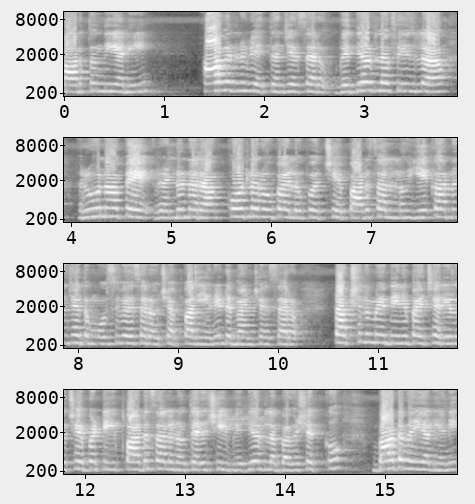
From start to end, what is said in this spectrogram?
మారుతుంది అని ఆవేదన వ్యక్తం చేశారు. విద్యార్థుల ఫీజుల రూనాపే రెండున్నర కోట్ల రూపాయలు వచ్చే పాఠశాలను ఏ కారణం చేత మూసివేశారో చెప్పాలి అని డిమాండ్ చేశారు. తక్షణమే దీనిపై చర్యలు చేపట్టి పాఠశాలను తెరిచి విద్యార్థుల భవిష్యత్కు బాట వేయాలి అని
